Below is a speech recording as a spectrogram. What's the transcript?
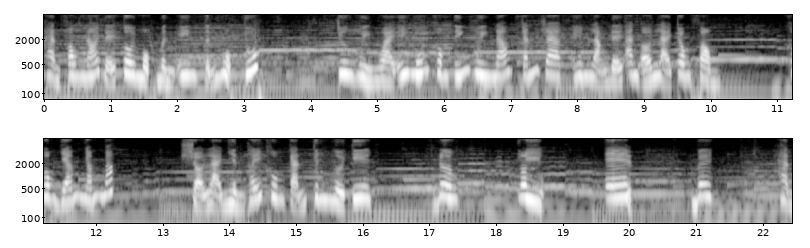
Hành Phong nói để tôi một mình yên tĩnh một chút. Trương Huyền ngoài ý muốn không tiếng huyên náo tránh ra, Im lặng để anh ở lại trong phòng. Không dám nhắm mắt. Sợ lại nhìn thấy khung cảnh kinh người kia. Đơn Y. E. B. Hành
